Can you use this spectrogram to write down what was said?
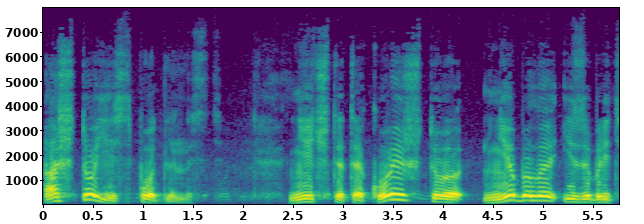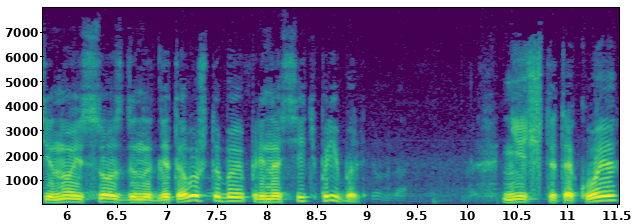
А что есть подлинность? Нечто такое, что не было изобретено и создано для того, чтобы приносить прибыль. Нечто такое,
